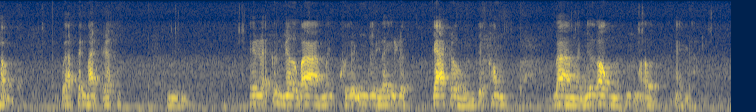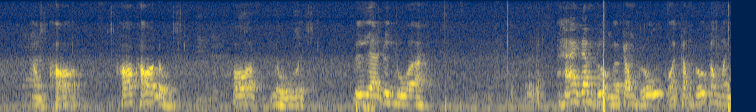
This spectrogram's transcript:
không quạt cái mặt ra. Ừ thế lại cứ nhờ bà mới khuyên, mới lấy được cha trường chứ không, bà mà như ông không ở này là ông khó khó khó đủ khó đủ đi à, đi bùa. Hai trăm ruộng ở trong rú ở trong rú trong mình.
